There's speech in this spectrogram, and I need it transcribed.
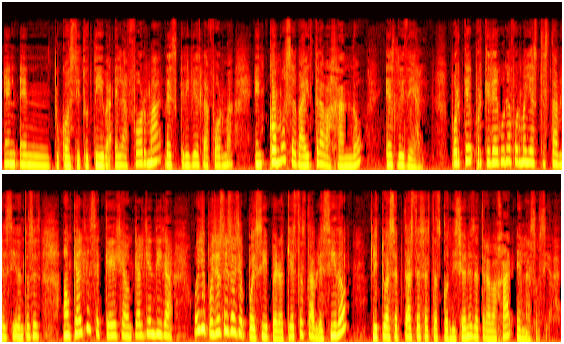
en, en tu constitutiva, en la forma, describes la forma, en cómo se va a ir trabajando, es lo ideal. ¿Por qué? Porque de alguna forma ya está establecido. Entonces, aunque alguien se queje, aunque alguien diga, oye, pues yo soy socio, pues sí, pero aquí está establecido y tú aceptaste estas condiciones de trabajar en la sociedad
